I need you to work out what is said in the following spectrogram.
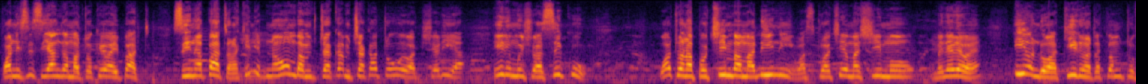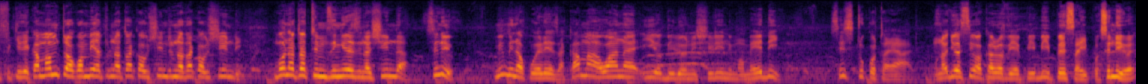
Kwani sisi Yanga matokeo haipati? Si inapata, lakini tunaomba mchaka, mchakato uwe wa kisheria ili mwisho wa siku watu wanapochimba madini wasituachie mashimo, umeelewa? eh? Hiyo ndo akili unatakiwa mtu ufikirie. Kama mtu akwambia tu nataka ushindi, nataka ushindi, mbona hata timu zingine zinashinda, si ndio? Mimi nakueleza kama hawana hiyo bilioni ishirini Mohamed, sisi tuko tayari. Unajua si wakala wa VIPB pesa ipo, si ndio? eh?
